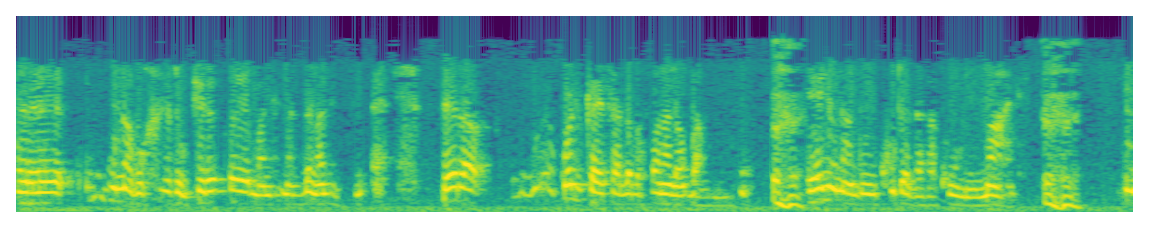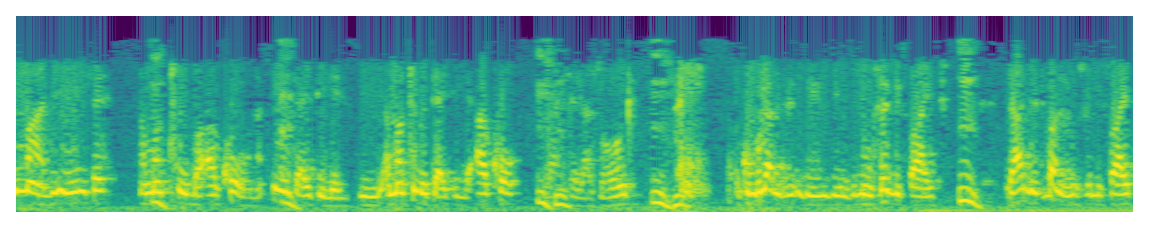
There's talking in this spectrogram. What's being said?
eh kunako kuzokuthela eh mandibe ngathi tera kweli xesha labafana laba Ehe, eyona nto ikhuthaza kakhulu imali ehe, imali intle amathuba akhona iitayitile zi- amathuba eetayitile akho Mhm. ngandlela zonke Mhm. khumbula ndi- ndi- ndi- ndilungisela ifight Mm, ndandithi uba ndilungisela ifight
